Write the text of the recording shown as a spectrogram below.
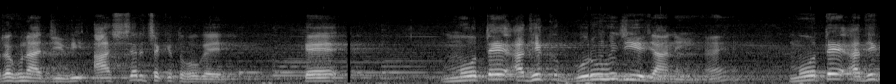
रघुनाथ जी भी आश्चर्यचकित हो गए कि मोते अधिक गुरु ही जिए जानी है, मोते अधिक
